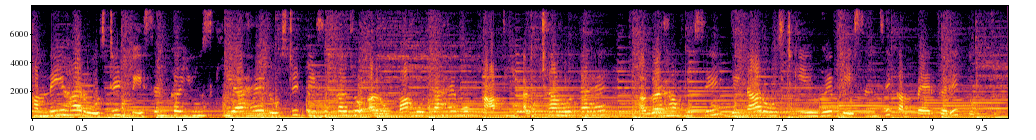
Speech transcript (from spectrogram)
हमने यहाँ रोस्टेड बेसन का यूज़ किया है। रोस्टेड बेसन का जो अरोमा होता है वो काफ़ी अच्छा होता है। अगर हम उसे बिना रोस्ट किए हुए बेसन से कंपेयर करें तो।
